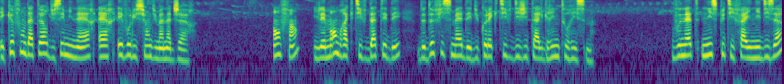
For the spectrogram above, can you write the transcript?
et que fondateur du séminaire R Évolution du manager. Enfin, il est membre actif d'ATD, de Defismed et du collectif digital Green Tourisme. Vous n'êtes ni Spotify ni Deezer?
